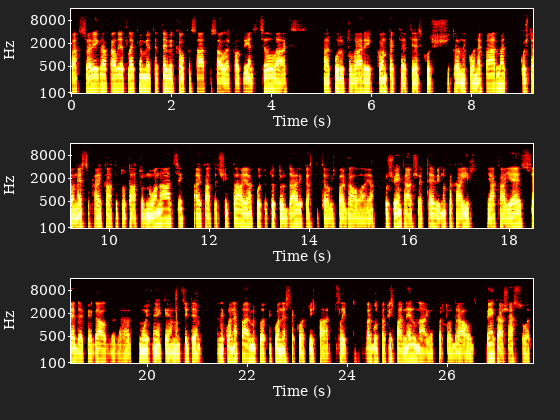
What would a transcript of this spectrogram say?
pats svarīgākā lieta, laikam, ir, ka tev ir kaut kas ārpasaulē, kaut viens cilvēks, ar kuru tu vari kontaktēties, kurš tev neko nepārmet, kurš tev nesaka, ai, kā tu tā tur nonāci, ai, kā tad šitā, ja, ko tu, tu tur dari, kas tev vispār galvā, ja, kurš vienkārši ar tevi, nu, tā kā ir, ja, kā Jēzus sēdēja pie galda ar, ar muitniekiem un citiem. Neko nepārmetot, neko nesakot vispār sliktu. Varbūt pat vispār nerunājot par to draugu. Vienkārši esot.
